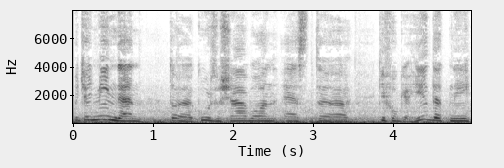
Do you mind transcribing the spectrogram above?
Úgyhogy minden kurzusában ezt ki fogja hirdetni,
